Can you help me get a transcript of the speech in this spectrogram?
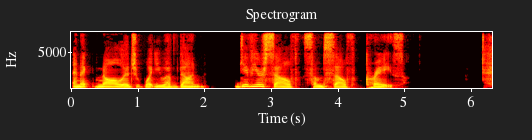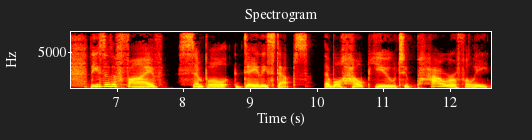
and acknowledge what you have done. Give yourself some self praise. These are the five simple daily steps that will help you to powerfully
